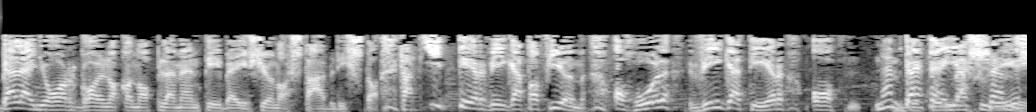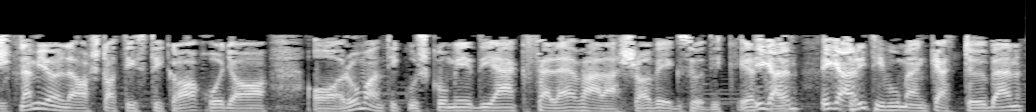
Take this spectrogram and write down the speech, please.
belenyargalnak a naplementébe, és jön a stáblista. Tehát itt ér véget a film, ahol véget ér a nem beteljesülés. Nem jön le a statisztika, hogy a, a romantikus komédiák fele vállással végződik. Érted? Igen, igen. Pretty Woman 2-ben,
